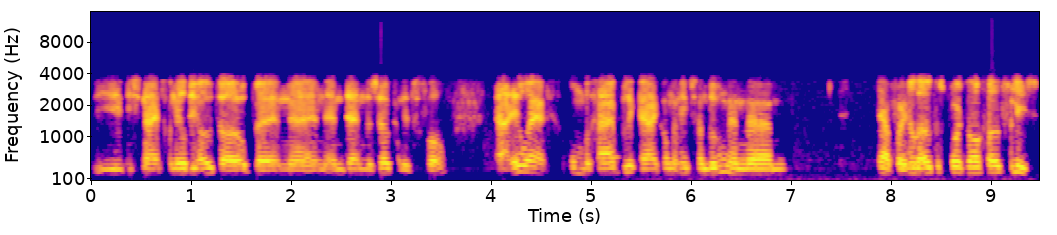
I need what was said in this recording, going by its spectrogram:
Die, die snijdt gewoon heel die auto open en, en, en Dan dus ook in dit geval. Ja, heel erg onbegrijpelijk. Hij kan er niks aan doen en ehm, ja, voor heel de autosport wel een groot verlies.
